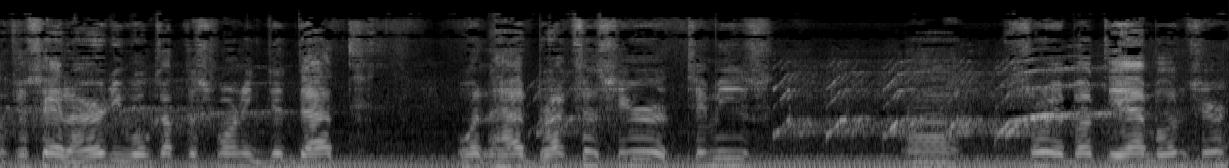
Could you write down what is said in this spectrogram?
like I said, I already woke up this morning, did that, went and had breakfast here at Timmy's. Uh, sorry about the ambulance here.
